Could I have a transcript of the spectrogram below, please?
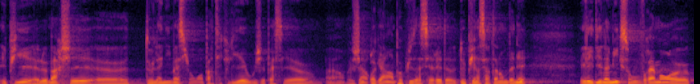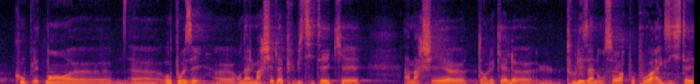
et puis le marché euh, de l'animation en particulier, où euh, j'ai un regard un peu plus acéré depuis un certain nombre d'années. Et les dynamiques sont vraiment euh, complètement opposées. on a le marché de la publicité qui est un marché dans lequel tous les annonceurs, pour pouvoir exister,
